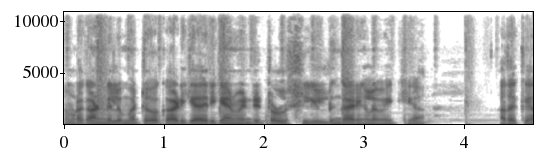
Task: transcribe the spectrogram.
നമ്മുടെ കണ്ണിലും മറ്റുമൊക്കെ അടിക്കാതിരിക്കാൻ വേണ്ടിയിട്ടുള്ള ഷീൽഡും കാര്യങ്ങളും വയ്ക്കുക അതൊക്കെ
